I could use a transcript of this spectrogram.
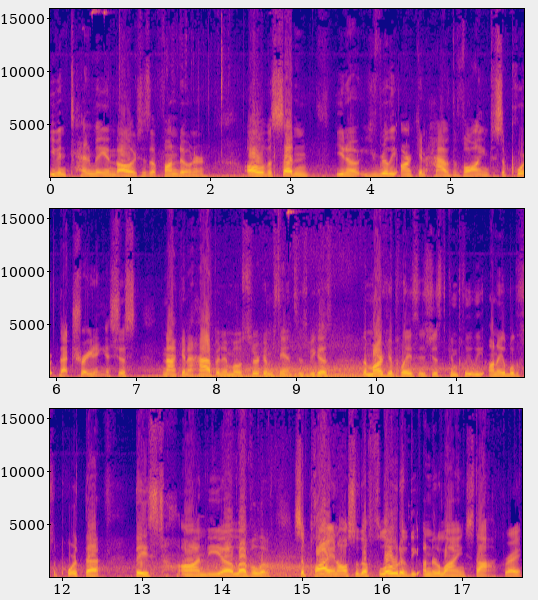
even $10 million as a fund owner, all of a sudden, you know, you really aren't going to have the volume to support that trading. It's just not going to happen in most circumstances because the marketplace is just completely unable to support that based on the uh, level of supply and also the float of the underlying stock, right?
